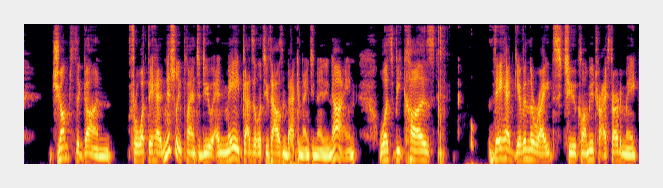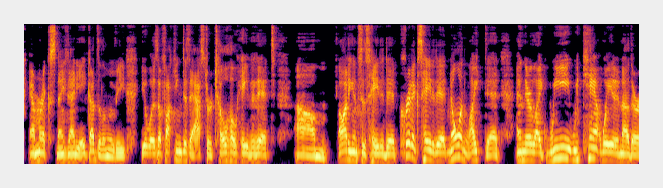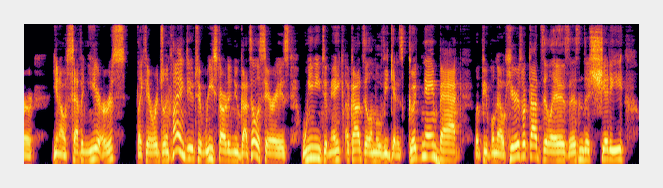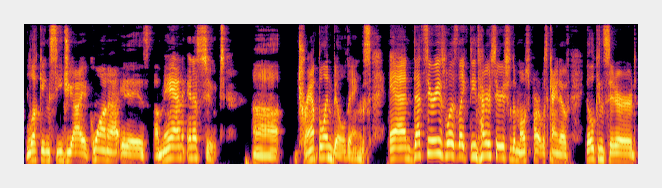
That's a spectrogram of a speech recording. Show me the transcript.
jumped the gun for what they had initially planned to do and made Godzilla 2000 back in 1999 was because they had given the rights to Columbia TriStar to make Emmerich's 1998 Godzilla movie. It was a fucking disaster. Toho hated it. Um, audiences hated it. Critics hated it. No one liked it. And they're like, we, we can't wait another, you know, seven years like they were originally planning to to restart a new Godzilla series. We need to make a Godzilla movie, get his good name back, let people know here's what Godzilla is. It isn't this shitty looking CGI iguana. It is a man in a suit, uh, trampling buildings. And that series was like the entire series for the most part was kind of ill considered,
